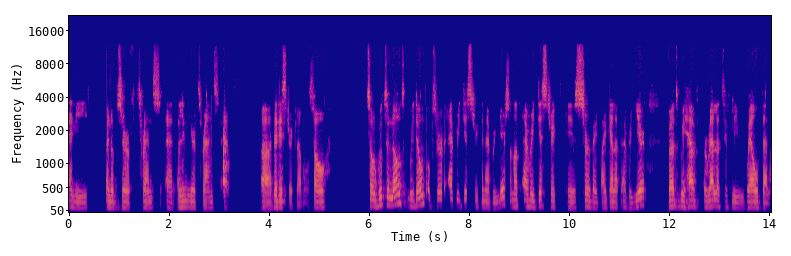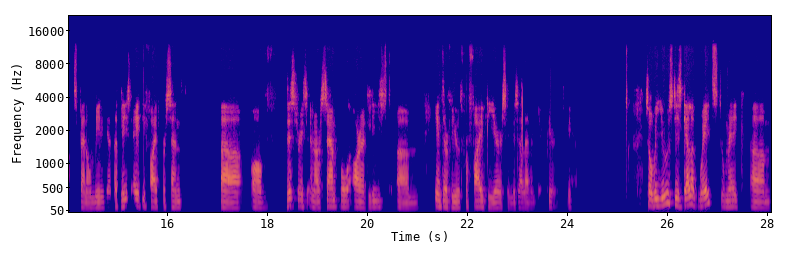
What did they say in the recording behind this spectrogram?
any unobserved trends, at, linear trends at uh, the district level. So, so good to note, we don't observe every district in every year. So not every district is surveyed by Gallup every year, but we have a relatively well-balanced panel, meaning that at least 85% uh, of districts in our sample are at least um, interviewed for five years in this 11-year period we have. So we use these Gallup weights to make um,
